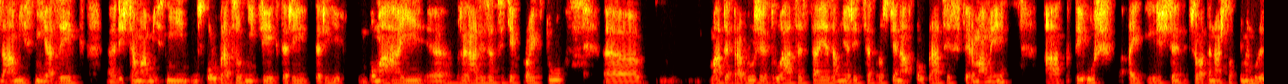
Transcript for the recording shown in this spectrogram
zná místní jazyk, eh, když tam má místní spolupracovníky, kteří, kteří pomáhají v realizaci těch projektů. Máte pravdu, že druhá cesta je zaměřit se prostě na spolupráci s firmami a ty už, i když ten, třeba ten náš sortiment bude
